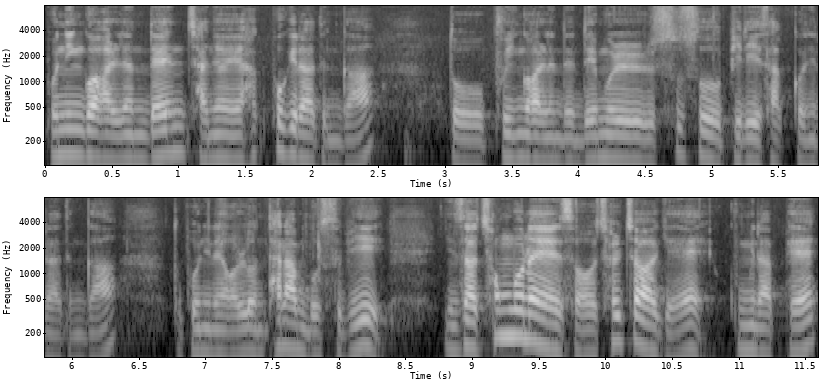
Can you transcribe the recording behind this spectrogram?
본인과 관련된 자녀의 학폭이라든가 또 부인과 관련된 뇌물 수수 비리 사건이라든가 또 본인의 언론 탄압 모습이 인사청문회에서 철저하게 국민 앞에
